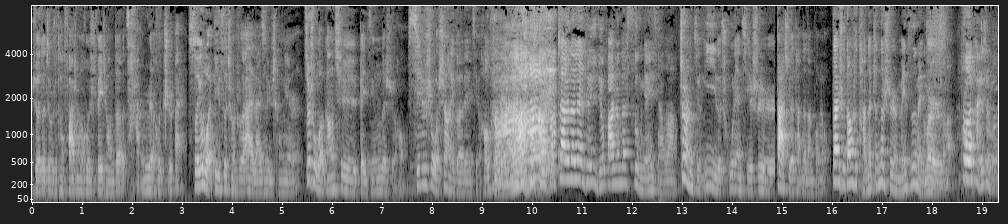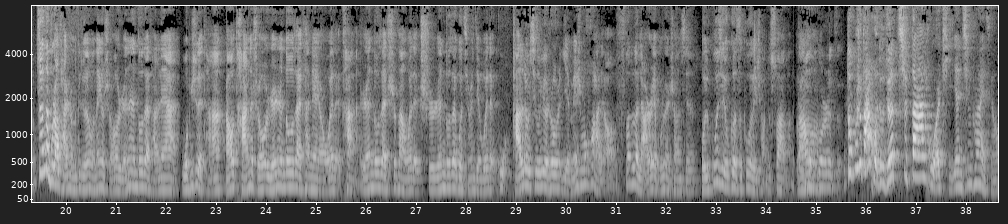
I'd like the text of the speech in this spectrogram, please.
觉得就是它发生的会非常的残忍和直白，所以我第一次成熟的爱来自于成年人，就是我刚去北京的时候，其实是我上一段恋情，好可怜啊！上一段恋情已经发生在四五年以前了，正经意义的初恋其实是大学谈的男朋友，但是当时谈的真的是没滋没味儿的，不知道谈什么，真的不知道谈什么，就觉得我那个时候人人都在谈恋爱，我必须得谈，然后谈的时候人人都在看电影，我也得看，人人都在吃饭，我也得吃，人人都在过情人节，我也得过，谈了六七个月之后。也没什么话聊，分了俩人也不是很伤心，我就估计就各自过了一场就算了。搭伙过日子都不是搭伙，就觉得是搭伙体验青春爱情。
